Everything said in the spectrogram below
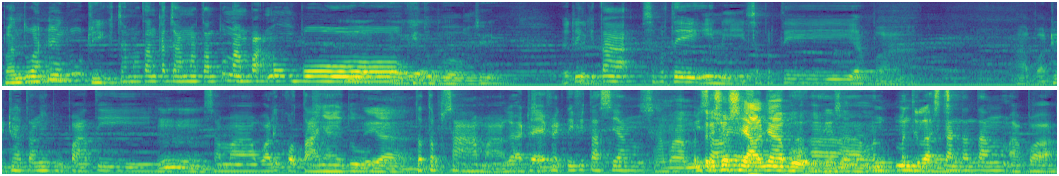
bantuannya tuh di kecamatan-kecamatan tuh nampak numpuk gitu, Bung. Di- Jadi kita seperti ini, seperti apa? Apa didatangi bupati Mm-mm. sama wali kotanya itu Iya. tetap sama, nggak ada efektivitas yang sama menteri misalnya, sosialnya bu men- menjelaskan tentang apa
